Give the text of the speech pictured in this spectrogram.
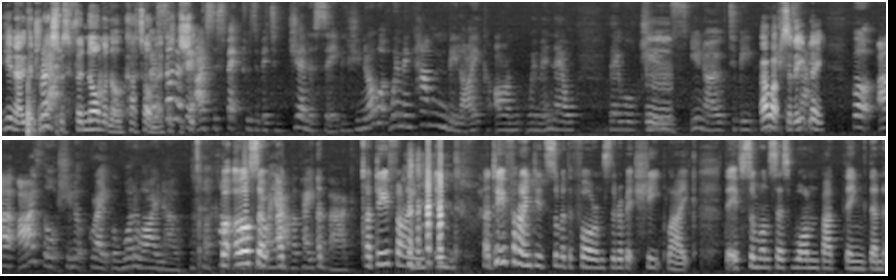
You know, the dress Yeah. was phenomenal I thought- cut on uh, her. Some of She- it, I suspect, was a bit of jealousy because you know what women can be like on women. They'll they will choose, you know, to be. Mm. oh, vicious at- absolutely. But uh, I thought she looked great. But what do I know? I can't But also, I- out a paper bag. I do find in I do find in some of the forums that are a bit sheep like that if someone says one bad thing then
